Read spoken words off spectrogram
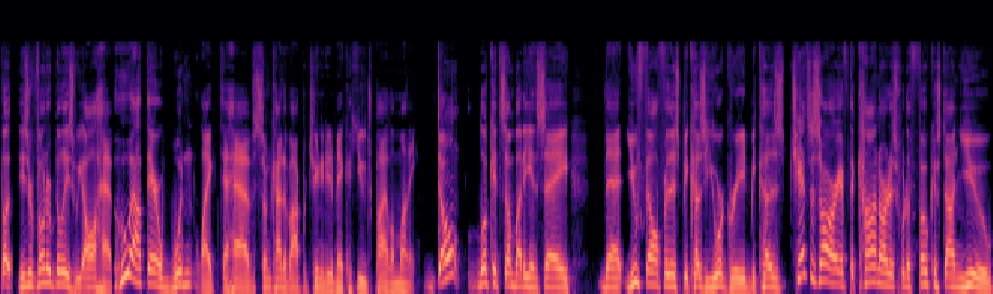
but these are vulnerabilities we all have. Who out there wouldn't like to have some kind of opportunity to make a huge pile of money? Don't look at somebody and say, that you fell for this because of your greed, because chances are, if the con artist would have focused on you,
